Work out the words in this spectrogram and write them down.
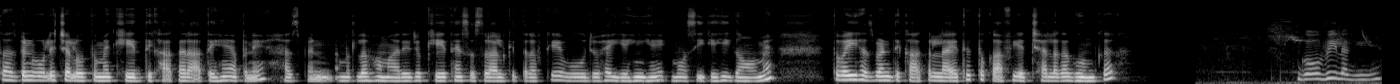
तो हस्बैंड बोले, चलो तुम्हें खेत दिखा कर आते हैं अपने। हस्बैंड मतलब हमारे जो खेत हैं ससुराल की तरफ़ के वो जो है यहीं हैं मौसी के ही गाँव में। तो वही हस्बैंड दिखा कर लाए थे तो काफ़ी अच्छा लगा घूम कर गोभी लगी है।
